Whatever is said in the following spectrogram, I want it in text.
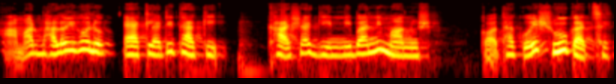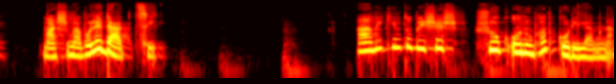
আমার ভালোই হলো, একলাটি থাকি, খাসা, গিন্নি, বান্নি, মানুষ। কথা কয়ে সুখ আছে, মাসিমা বলে ডাকছি। আমি কিন্তু বিশেষ সুখ অনুভব করিলাম না।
